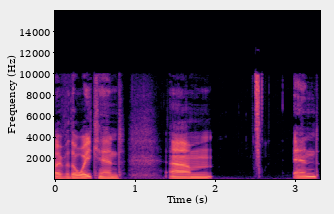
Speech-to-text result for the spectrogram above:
over the weekend. Um and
